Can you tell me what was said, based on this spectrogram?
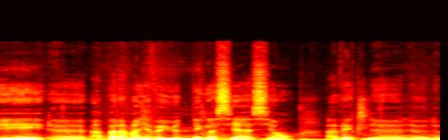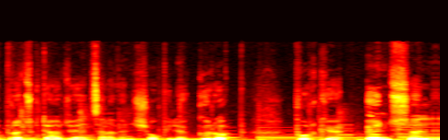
Et euh, apparemment, il y avait eu une négociation avec le, producteur du Ed Sullivan Show puis le groupe pour que une seule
